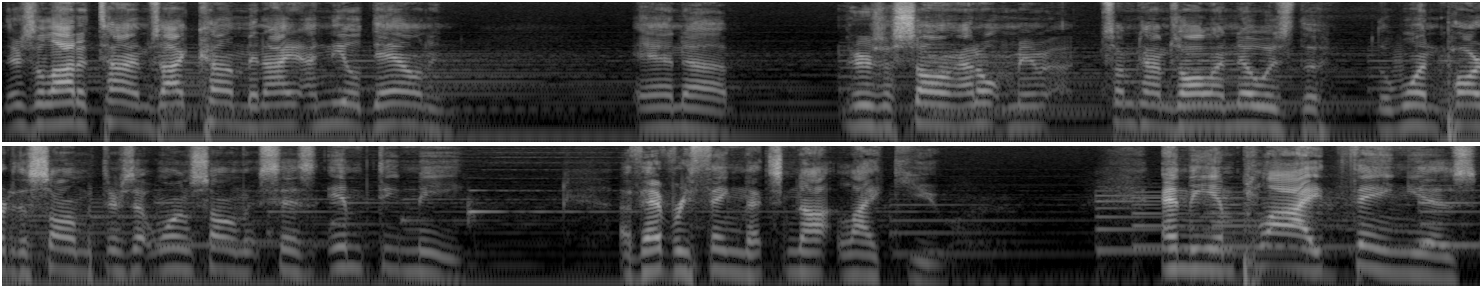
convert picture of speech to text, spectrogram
There's a lot of times I come and I, I kneel down and and uh, there's a song I don't remember. Sometimes all I know is the the one part of the song, but there's that one song that says, "Empty me of everything that's not like you." And the implied thing is,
